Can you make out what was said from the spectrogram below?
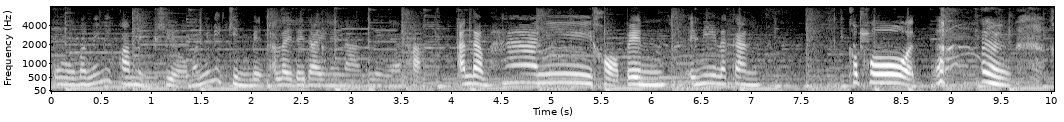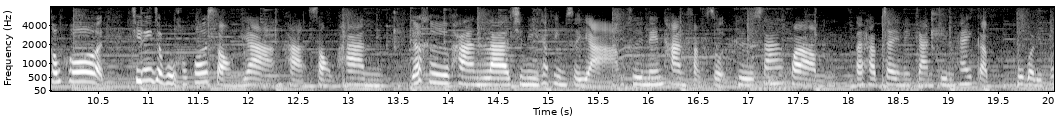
โอ้มันไม่ ความเหม็นเขียว มันไม่มีกลิ่นเหม็นอะไรใด ๆ ในนั้นอะไรเงี้ยค่ะ อันดับ 5 นี่ขอเป็นไอ้นี่ละกันข้าวโพดข้าวโพดที่นี่จะปลูกข้าวโพด2 อย่างค่ะ 2 พันก็คือพันราชินีทับทิมสยาม คือเน้นทานฝักสดคือสร้างความประทับใจในการกินให้กับผู้บริโภ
